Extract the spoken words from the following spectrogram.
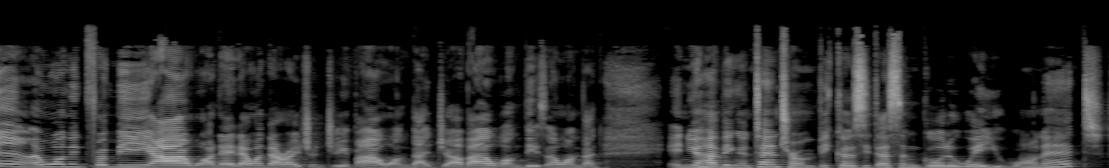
I want it for me. I want it. I want that relationship. I want that job. I want this. I want that. And you're having a tantrum because it doesn't go the way you want it.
